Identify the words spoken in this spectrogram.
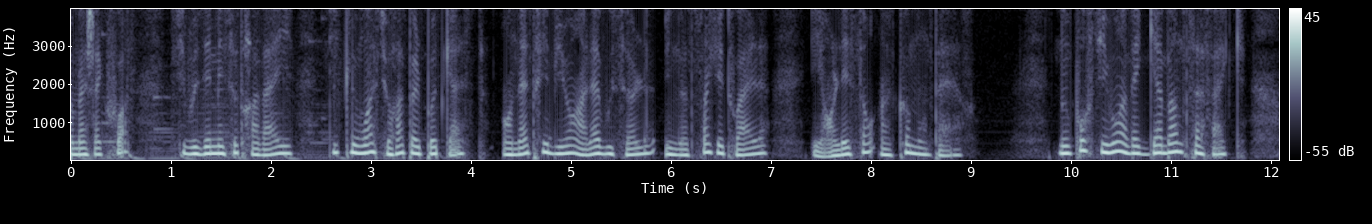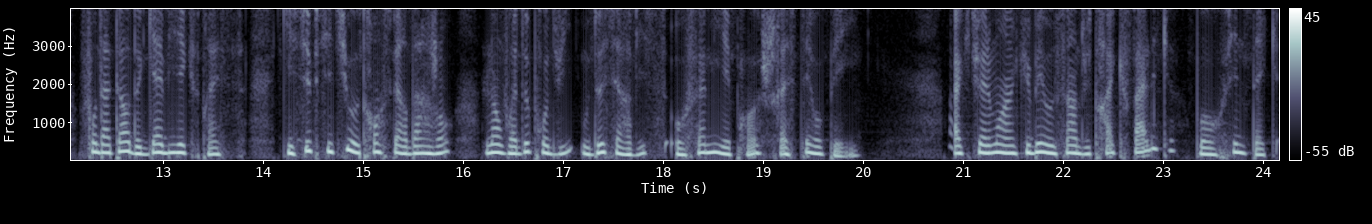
Comme à chaque fois, si vous aimez ce travail, dites-le moi sur Apple Podcast en attribuant à la boussole une note 5 étoiles et en laissant un commentaire. Nous poursuivons avec Gabin de fondateur de Gabi Express, qui substitue au transfert d'argent l'envoi de produits ou de services aux familles et proches restés au pays. Actuellement incubé au sein du track Falc pour FinTech,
